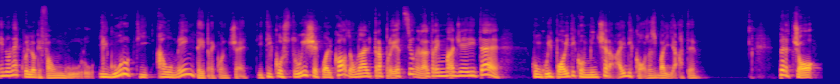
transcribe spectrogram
E non è quello che fa un guru. Il guru ti aumenta i preconcetti, ti costruisce qualcosa, un'altra proiezione, un'altra immagine di te, con cui poi ti convincerai di cose sbagliate. Perciò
